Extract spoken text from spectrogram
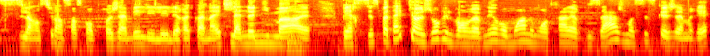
silencieux, dans le sens qu'on ne pourra jamais les, les, les reconnaître. L'anonymat euh, persiste. Peut-être qu'un jour, ils vont revenir au moins en nous montrant leur visage. Moi, c'est ce que j'aimerais.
